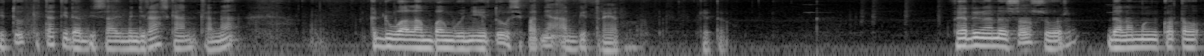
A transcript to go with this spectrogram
itu kita tidak bisa menjelaskan karena kedua lambang bunyi itu sifatnya arbitrer gitu. Ferdinand de Saussure dalam mengkoto,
